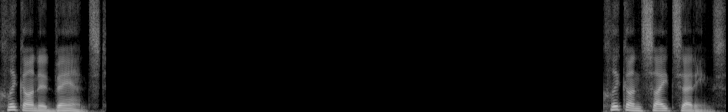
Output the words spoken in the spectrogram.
Click on Advanced. Click on Site Settings.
